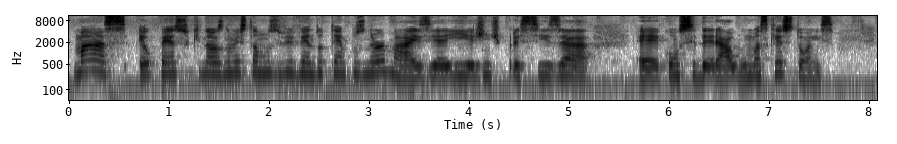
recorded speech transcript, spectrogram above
Mas eu penso que nós não estamos vivendo tempos normais e aí a gente precisa é, considerar algumas questões.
